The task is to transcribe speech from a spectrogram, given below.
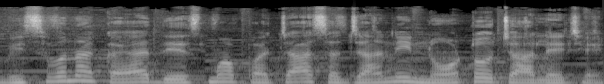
વિશ્વના કયા દેશમાં પચાસ હજારની નોટો ચાલે છે?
